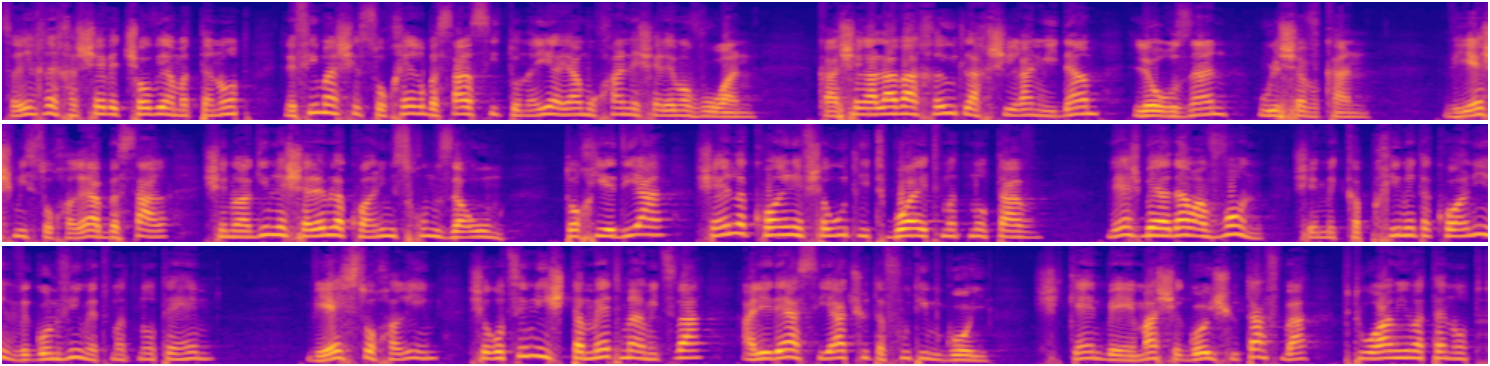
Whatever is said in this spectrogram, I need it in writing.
צריך לחשב את שווי המתנות לפי מה שסוחר בשר סיטונאי היה מוכן לשלם עבורן, כאשר עליו האחריות להכשירן מדם, לאורזן ולשווקן. ויש מסוחרי הבשר שנוהגים לשלם לכהנים סכום זעום, תוך ידיעה שאין לכהן אפשרות לתבוע את מתנותיו. ויש בידם עוון שהם מקפחים את הכהנים וגונבים את מתנותיהם. ויש סוחרים שרוצים להשתמט מהמצווה על ידי עשיית שותפות עם גוי, שכן בהמה שגוי שותף בה, פטורה ממתנות.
